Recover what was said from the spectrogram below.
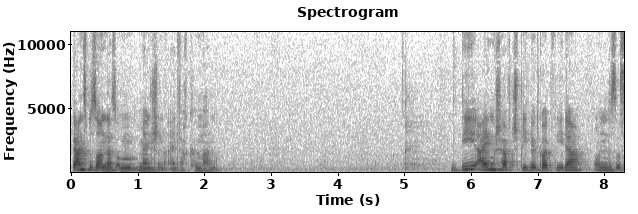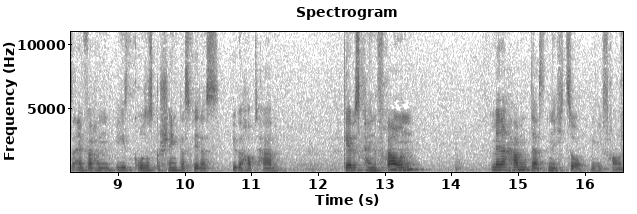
ganz besonders um Menschen einfach kümmern. Die Eigenschaft spiegelt Gott wieder und es ist einfach ein riesengroßes Geschenk, dass wir das überhaupt haben. Gäbe es keine Frauen, Männer haben das nicht so wie die Frauen.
